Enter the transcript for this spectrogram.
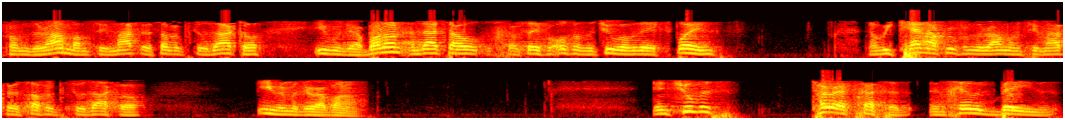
from the Rambam to be master suffix to a daka even the rabbanon, and that's how Chasefer also in the over there explains that we cannot prove from the Rambam to be master suffix to daka even with the. In Chuvas Teres Chesed, in Chelik Beis,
